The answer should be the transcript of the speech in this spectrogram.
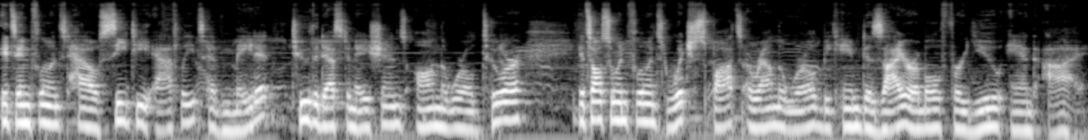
It's influenced how CT athletes have made it to the destinations on the world tour. It's also influenced which spots around the world became desirable for you and I.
